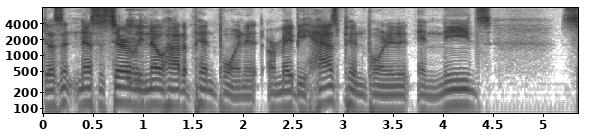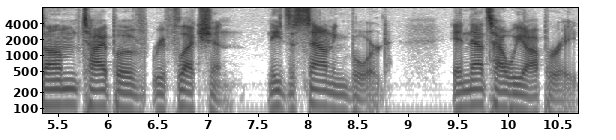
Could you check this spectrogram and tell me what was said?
doesn't necessarily know how to pinpoint it, or maybe has pinpointed it and needs some type of reflection, needs a sounding board. And that's how we operate.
